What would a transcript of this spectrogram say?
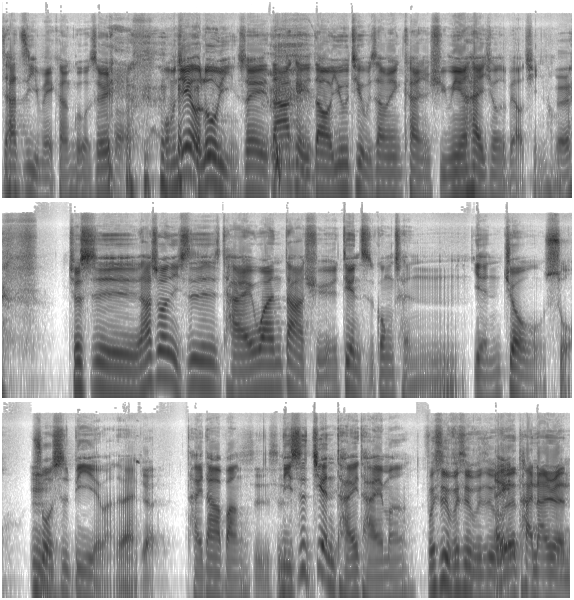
他自己没看过，所以 我们今天有录影，所以大家可以到 YouTube 上面看许明害羞的表情对，就是他说你是台湾大学电子工程研究所硕士毕业嘛，对不对？台大帮，你是建台台吗？不是不是不是，我是台南人，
